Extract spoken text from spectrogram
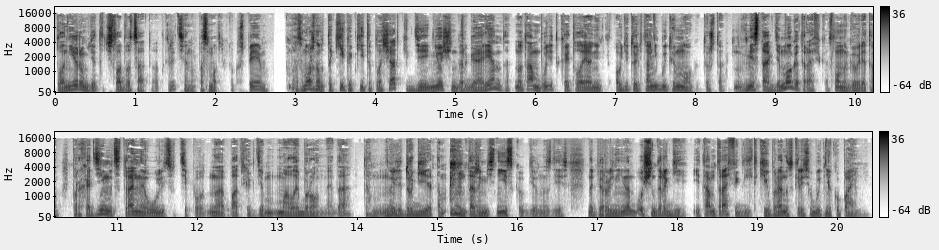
Планируем где-то числа 20 открытия, ну, посмотрим, как успеем. Возможно, вот такие какие-то площадки, где не очень дорогая аренда, но там будет какая-то лояльная аудитория, там не будет и много. Потому что в местах, где много трафика, словно говоря, там проходимая центральная улица, вот типа вот на Патрике, где Малая Бронная, да, там, ну или другие, там, та же Мясницкая, где у нас здесь на первой линии, они очень дорогие. И там трафик для таких брендов, скорее всего, будет неокупаемый.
